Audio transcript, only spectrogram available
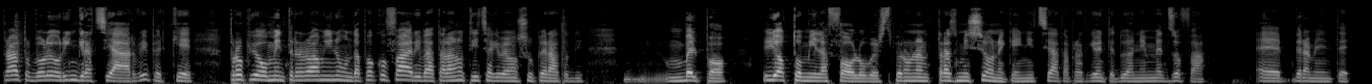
Tra l'altro volevo ringraziarvi perché proprio mentre eravamo in onda poco fa è arrivata la notizia che abbiamo superato di un bel po' gli 8.000 followers per una trasmissione che è iniziata praticamente due anni e mezzo fa è veramente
